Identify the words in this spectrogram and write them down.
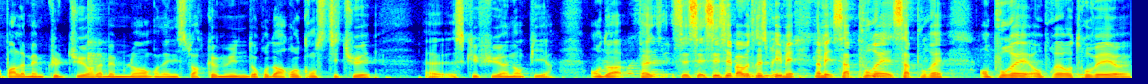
on parle la même culture, la même langue, on a une histoire commune, donc on doit reconstituer euh, ce qui fut un empire. On doit, c'est pas votre esprit, mais non, mais ça pourrait, ça pourrait, on pourrait, on pourrait retrouver euh,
